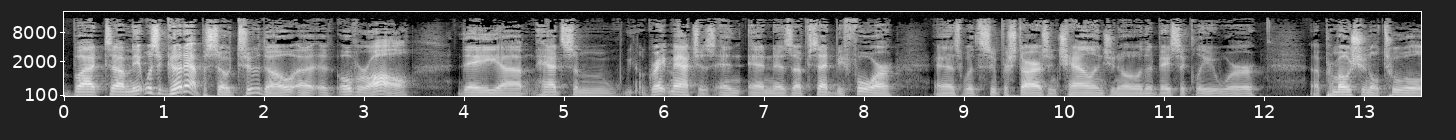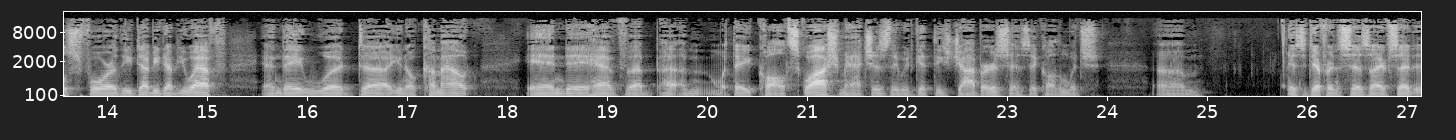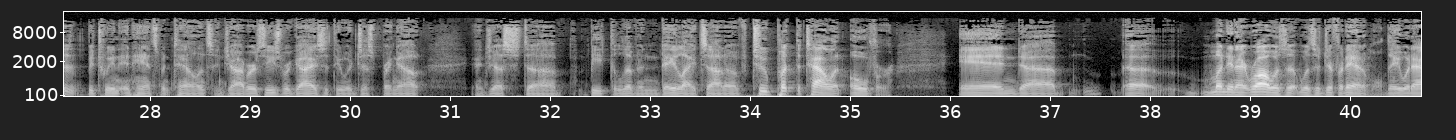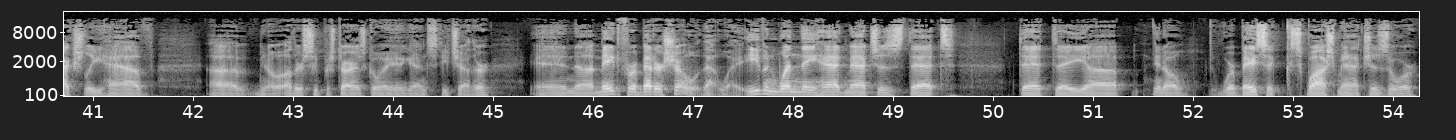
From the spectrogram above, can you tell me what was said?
But um, it was a good episode too, though. Uh, overall, they uh, had some you know, great matches, and and as I've said before, as with superstars and challenge, you know, they basically were uh, promotional tools for the WWF, and they would uh, you know come out and they have uh, um, what they call squash matches. They would get these jobbers, as they call them, which um, is the difference, as I've said, between enhancement talents and jobbers. These were guys that they would just bring out and just uh, beat the living daylights out of to put the talent over. And uh, uh, Monday Night Raw was a, was a different animal. They would actually have uh, you know other superstars going against each other, and uh, made for a better show that way. Even when they had matches that that they uh, you know were basic squash matches or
